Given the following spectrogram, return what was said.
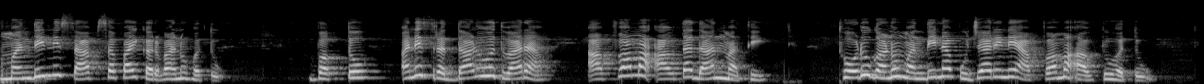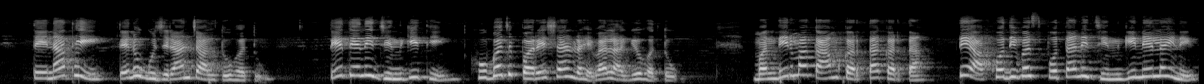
મંદિરની સાફ સફાઈ કરવાનું હતું. ભક્તો અને શ્રદ્ધાળુઓ દ્વારા આપવામાં આવતા દાનમાંથી થોડું ઘણું મંદિરના પૂજારીને આપવામાં આવતું હતું. તેનાથી તેનું ગુજરાન ચાલતું હતું. તે તેની જિંદગીથી ખૂબ જ પરેશાન રહેવા લાગ્યો હતો. મંદિરમાં કામ કરતાં કરતાં તે આખો દિવસ પોતાની જિંદગીને લઈને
